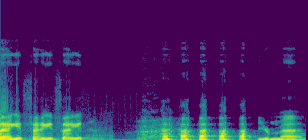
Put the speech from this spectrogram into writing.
Faggot, faggot, faggot. You're mad.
